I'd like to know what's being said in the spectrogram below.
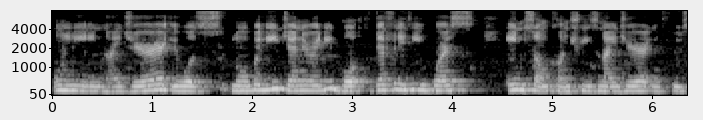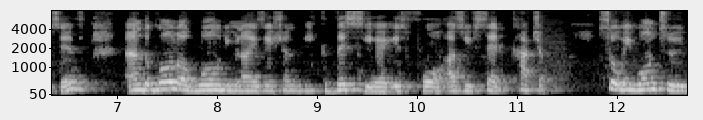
only in Nigeria, it was globally, generally, but definitely worse in some countries, Nigeria inclusive. And the goal of World Immunization Week this year is for, as you've said, catch up so we want to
